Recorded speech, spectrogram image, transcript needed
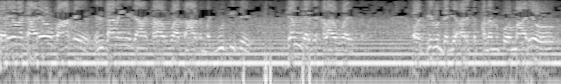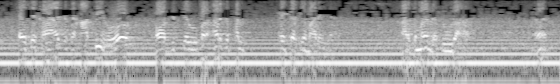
करे न टारे वहाँ से हिलता नहीं है, जहाँ खड़ा हुआ से मजबूती से जम करके खड़ा हुआ है। और जीव गज अर्क फलन को मारे हो, ऐसे है जैसे हाथी हो, और जिसके ऊपर अर्क फल फेंक करके मारे जाए। अर्क मन धतूरा। हाँ?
